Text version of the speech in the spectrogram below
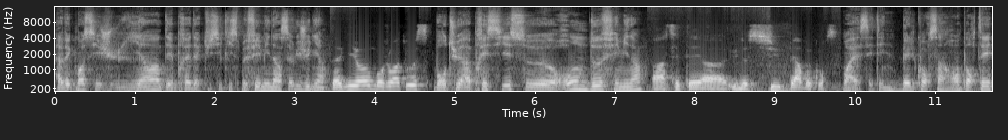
avec moi c'est Julien Després d'Actu Cyclisme Féminin. Salut Julien. Salut Guillaume, bonjour à tous. Bon, tu as apprécié ce ronde 2 féminin? Ah, c'était euh, une superbe course. Ouais, c'était une belle course à remporter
